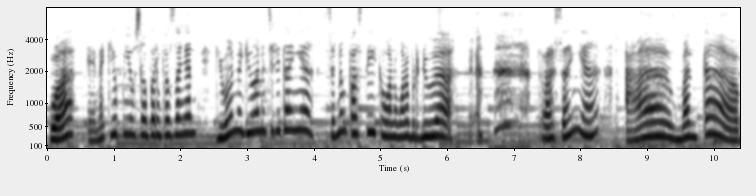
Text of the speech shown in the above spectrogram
Wah, enak ya punya usaha bareng pasangan. Gimana gimana ceritanya? Seneng pasti ke mana-mana berdua. rasanya, ah mantap.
